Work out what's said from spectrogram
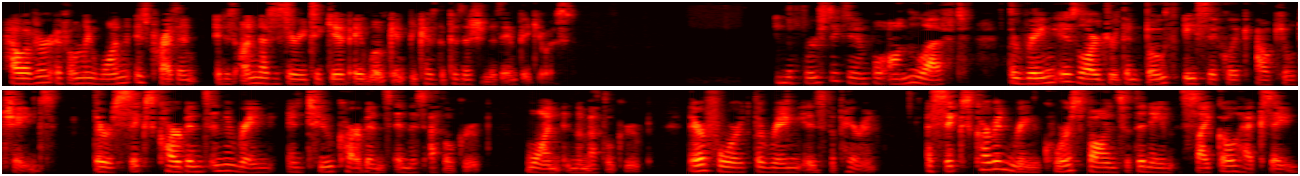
However, if only one is present, it is unnecessary to give a locant because the position is ambiguous. In the first example on the left, the ring is larger than both acyclic alkyl chains. There are six carbons in the ring and two carbons in this ethyl group, one in the methyl group. Therefore, the ring is the parent. A six-carbon ring corresponds with the name cyclohexane,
